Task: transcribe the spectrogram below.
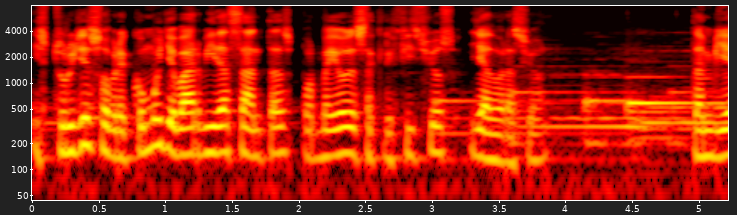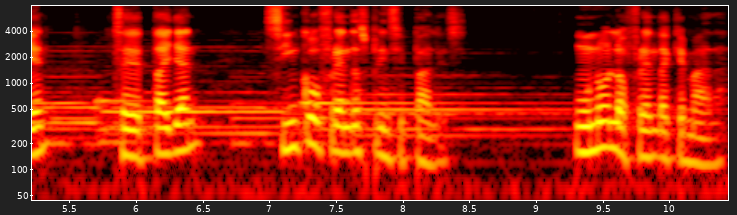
Instruye sobre cómo llevar vidas santas por medio de sacrificios y adoración. También se detallan cinco ofrendas principales. 1. La ofrenda quemada.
